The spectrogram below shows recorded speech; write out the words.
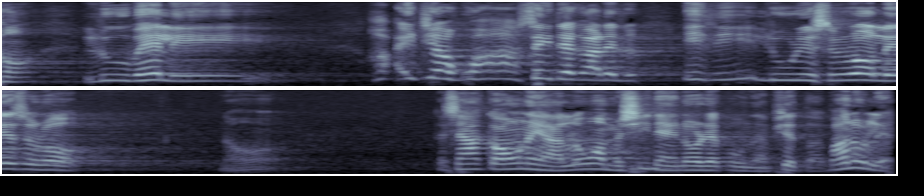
နော်လူပဲလေဟာအဲ့တယောက်ကွာစိတ်တက်ကလည်းအေးလေလူတွေဆိုတော့လေဆိုတော့နော်တခြားကောင်းတဲ့ဟာလုံးဝမရှိနိုင်တော့တဲ့ပုံစံဖြစ်သွားဘာလို့လဲ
